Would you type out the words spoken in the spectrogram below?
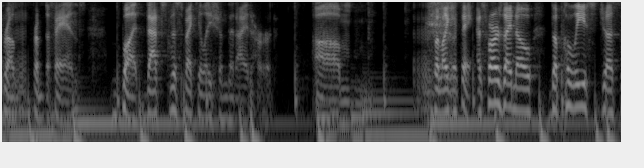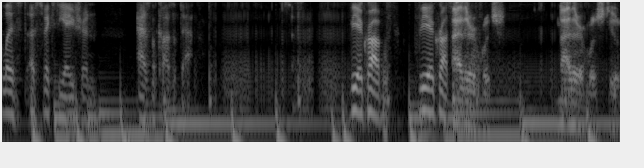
from from the fans, but that's the speculation that I had heard. Um, but like I say, as far as I know, the police just list asphyxiation as the cause of death. So, via crop, via cross. Neither of which, neither of which do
